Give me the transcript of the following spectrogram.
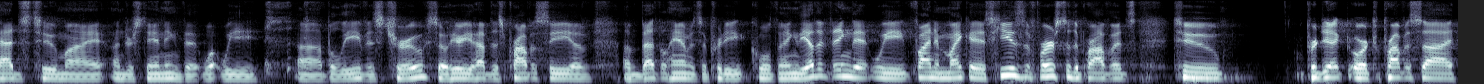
adds to my understanding that what we uh, believe is true. So here you have this prophecy of, of Bethlehem. It's a pretty cool thing. The other thing that we find in Micah is he is the first of the prophets to predict or to prophesy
